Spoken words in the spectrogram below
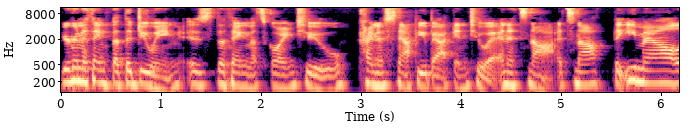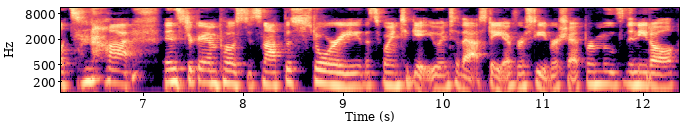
you're going to think that the doing is the thing that's going to kind of snap you back into it. And it's not. It's not the email. It's not the Instagram post. It's not the story that's going to get you into that state of receivership or move the needle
